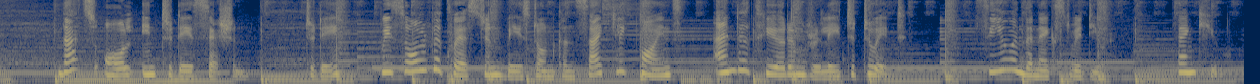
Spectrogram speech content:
that's all in today's session. Today, we solved a question based on concyclic points and a theorem related to it. See you in the next video. Thank you.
